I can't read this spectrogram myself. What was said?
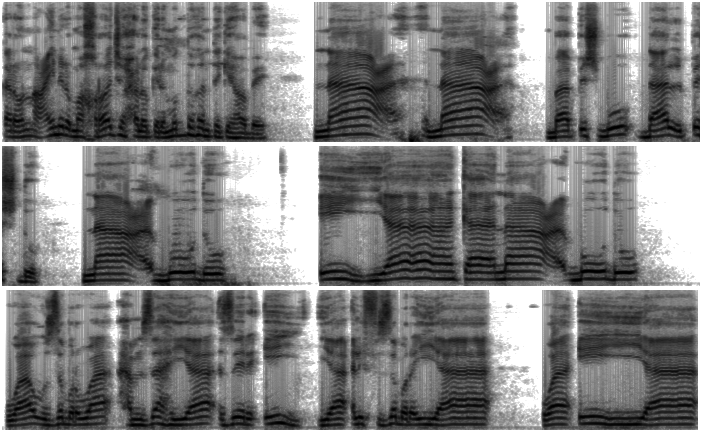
কারণ আইনের মখরাজ হলকের মধ্যখান থেকে হবে। না না, বা পেশবু, দাল, পেশদু। না, বুদু। ইয়াকা না, বুদু। ওয়াউ জবর, ওয়া, হামজা ইয়া জের, ই, ইয়া, আলিফ, জবর, ইয়া, ওয়া ইয়া,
